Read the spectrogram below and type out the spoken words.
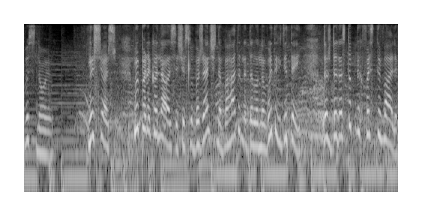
весною. Ну що ж, ми переконалися, що Слобожанщина багато неталановитих дітей. Тож до наступних фестивалів.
